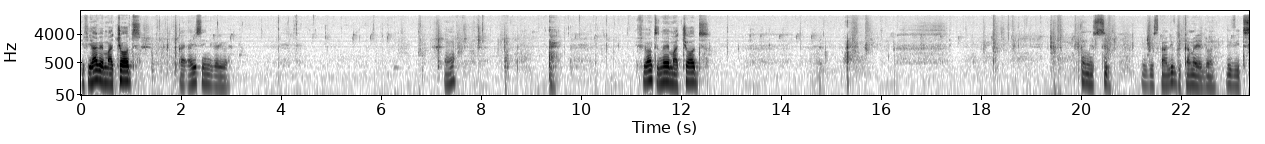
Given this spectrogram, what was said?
if you have a matured okay, are you seeing it very well? Hmm? You want to know a matured let me see if this can leave the camera alone. Leave it.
